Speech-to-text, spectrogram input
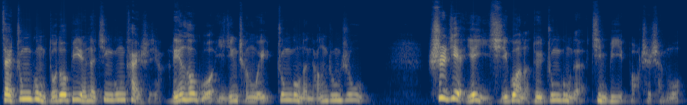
在中共咄咄逼人的进攻态势下，联合国已经成为中共的囊中之物，世界也已习惯了对中共的禁逼保持沉默。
